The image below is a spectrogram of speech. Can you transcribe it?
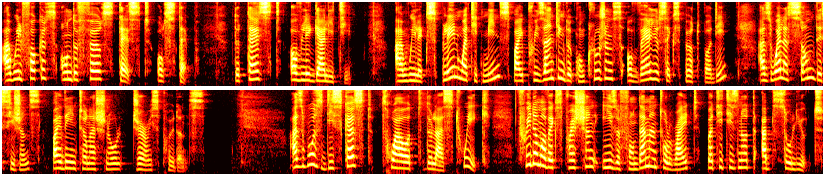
I will focus on the first test or step, the test of legality. I will explain what it means by presenting the conclusions of various expert bodies, as well as some decisions by the international jurisprudence. As was discussed throughout the last week, freedom of expression is a fundamental right, but it is not absolute.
